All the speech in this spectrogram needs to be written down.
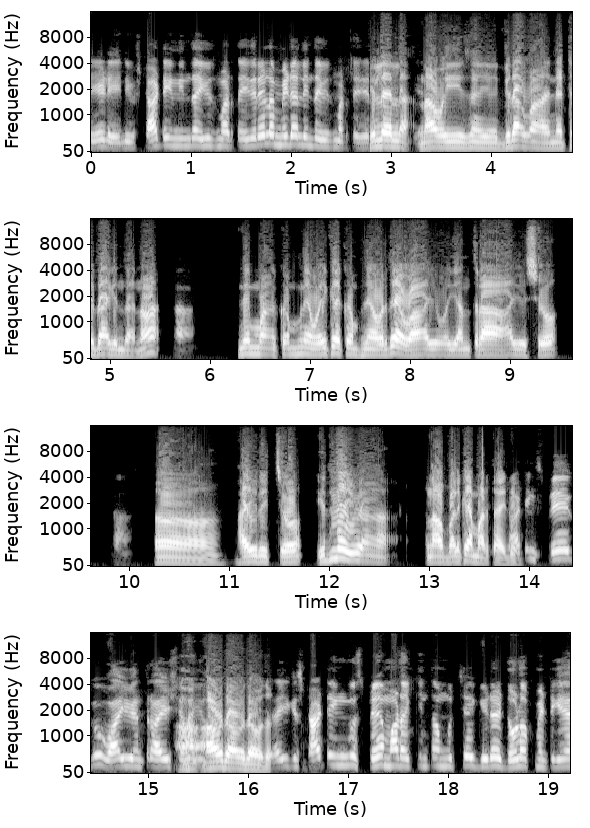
ಹೇಳಿ ನೀವು ಸ್ಟಾರ್ಟಿಂಗ್ನಿಂದ ಯೂಸ್ ಮಾಡ್ತಾ ಇದೀರಾ ಇಲ್ಲ ಮಿಡಲ್ ಇಂದ ಯೂಸ್ ಮಾಡ್ತಾ ಇದೀರಾ ಇಲ್ಲ ಇಲ್ಲ ನಾವು ಈ ಗಿಡ ನೆಟ್ಟದಾಗಿಂದಾನು ಹಾ. ನಿಮ್ಮ ಕಂಪ್ನಿ ವೈಕೆ ಕಂಪ್ನಿ ಅವ್ರದ್ದೇ ವಾಯು ಯಂತ್ರ ಆಯುಷ್ ಹಾ. ಐರಿಚ್ ಇದನ್ನೇ ನಾವು ಬಳಕೆ ಮಾಡ್ತಾ ಇದ್ದೀವಿ ಸ್ಟಾರ್ಟಿಂಗ್ ಸ್ಪ್ರೇಗೂ ವಾಯು ಯಂತ್ರ ಆಯುಷ್ ಎಲ್ಲ use ಹೌದು ಈಗ ಸ್ಟಾರ್ಟಿಂಗ್ ಸ್ಪ್ರೇ ಮಾಡೋಕ್ಕಿಂತ ಮುಂಚೆ ಗಿಡ ಡೆವಲಪ್ಮೆಂಟ್ಗೆ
